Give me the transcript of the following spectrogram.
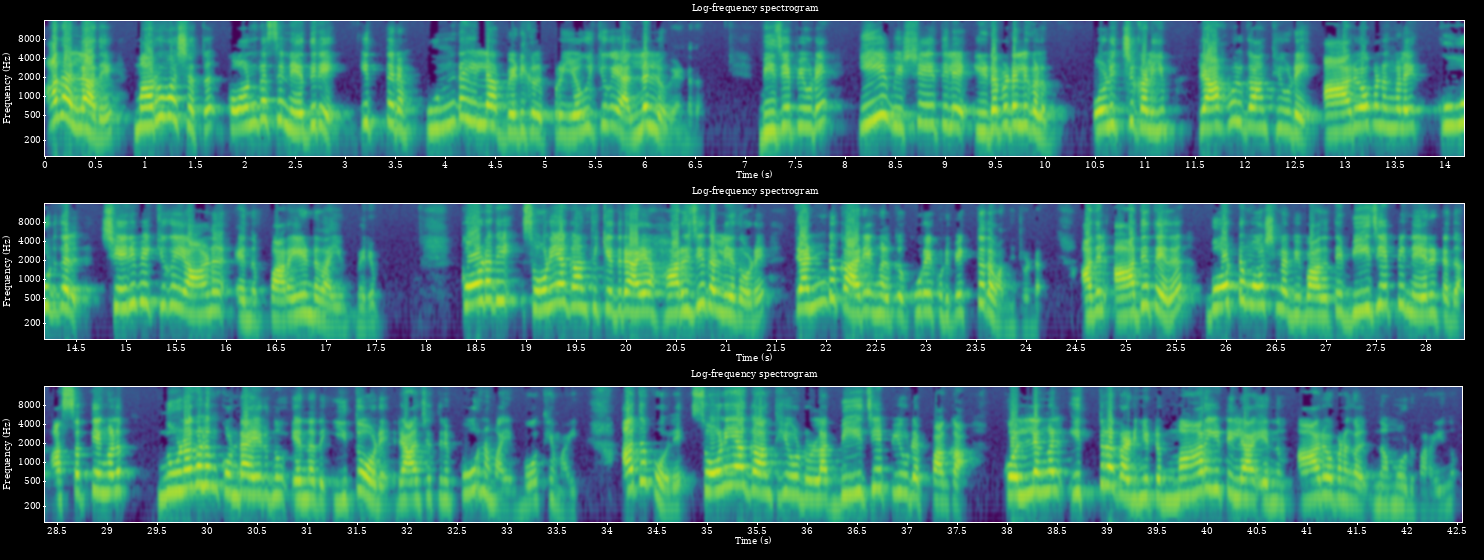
അതല്ലാതെ മറുവശത്ത് കോൺഗ്രസിനെതിരെ ഇത്തരം ഉണ്ടയില്ല വെടികൾ പ്രയോഗിക്കുകയല്ലല്ലോ വേണ്ടത്. ബി ജെ പിയുടെ ഈ വിഷയത്തിലെ ഇടപെടലുകളും ഒളിച്ചുകളിയും രാഹുൽ ഗാന്ധിയുടെ ആരോപണങ്ങളെ കൂടുതൽ ശരിവെക്കുകയാണ് എന്ന് പറയേണ്ടതായും വരും. കോടതി സോണിയാഗാന്ധിക്കെതിരായ ഹർജി തള്ളിയതോടെ രണ്ടു കാര്യങ്ങൾക്ക് കുറെ കൂടി വ്യക്തത വന്നിട്ടുണ്ട്. അതിൽ ആദ്യത്തേത് വോട്ട് മോഷണ വിവാദത്തെ ബി നേരിട്ടത് അസത്യങ്ങളും നുണകളും കൊണ്ടായിരുന്നു എന്നത് ഇതോടെ രാജ്യത്തിന് പൂർണമായും ബോധ്യമായി. അതുപോലെ സോണിയാഗാന്ധിയോടുള്ള ബി ജെ പിയുടെ പക കൊല്ലങ്ങൾ ഇത്ര കഴിഞ്ഞിട്ട് മാറിയിട്ടില്ല എന്നും ആരോപണങ്ങൾ നമ്മോട് പറയുന്നു.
